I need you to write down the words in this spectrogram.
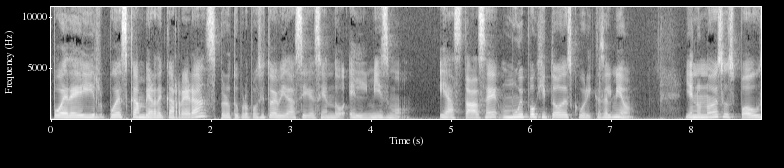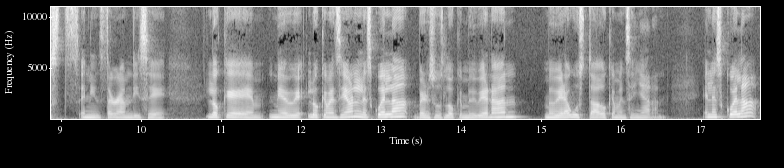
puede ir, puedes cambiar de carreras, pero tu propósito de vida sigue siendo el mismo. Y hasta hace muy poquito descubrí que es el mío. Y en uno de sus posts en Instagram dice lo que me, lo que me enseñaron en la escuela versus lo que me hubieran me hubiera gustado que me enseñaran. En la escuela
